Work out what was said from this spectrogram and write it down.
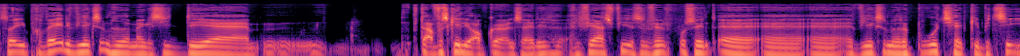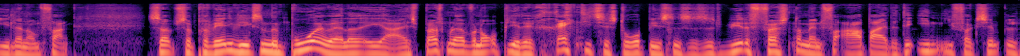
så i private virksomheder, man kan sige, det er, mm, der er forskellige opgørelser af det. 70, 80, 90 procent af, af, af virksomheder, der bruger ChatGPT i et eller andet omfang. Så, så private virksomheder bruger jo allerede AI. Spørgsmålet er, hvornår bliver det rigtigt til store businesses? Så det bliver det først, når man får arbejdet det ind i for eksempel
